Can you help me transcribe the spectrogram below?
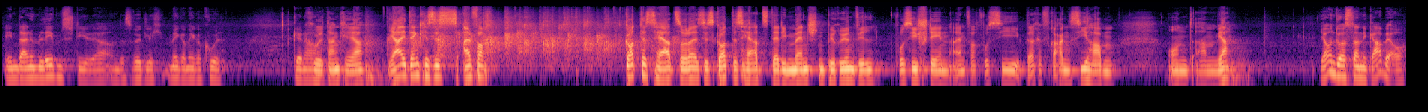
in deinem Lebensstil. Ja, und das ist wirklich mega, mega cool. Genau. Cool, danke, ja. Ja, ich denke, es ist einfach Gottes Herz, oder? Es ist Gottes Herz, der die Menschen berühren will, wo sie stehen, einfach, wo sie, welche Fragen sie haben. Und ähm, ja. Ja, und du hast da eine Gabe auch.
